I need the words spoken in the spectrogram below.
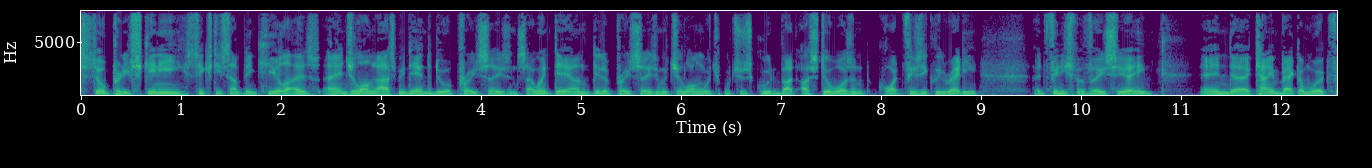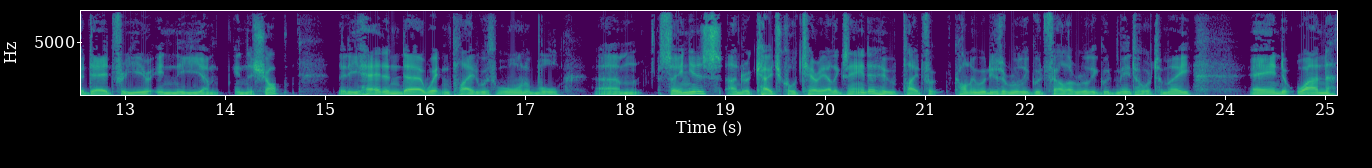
still pretty skinny, 60 something kilos. And Geelong asked me down to do a pre season. So I went down, did a pre season with Geelong, which, which was good, but I still wasn't quite physically ready. I'd finished my VCE and uh, came back and worked for Dad for a year in the, um, in the shop that he had and uh, went and played with Warrnambool um, seniors under a coach called Terry Alexander, who played for Collingwood. He was a really good fellow, really good mentor to me, and won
